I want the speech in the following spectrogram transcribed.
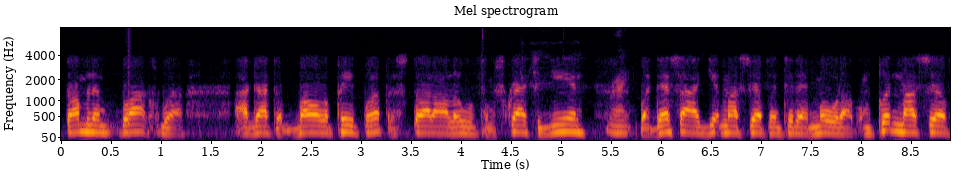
stumbling blocks where I got to ball the paper up and start all over from scratch again. Right. But that's how I get myself into that mode. I'm putting myself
